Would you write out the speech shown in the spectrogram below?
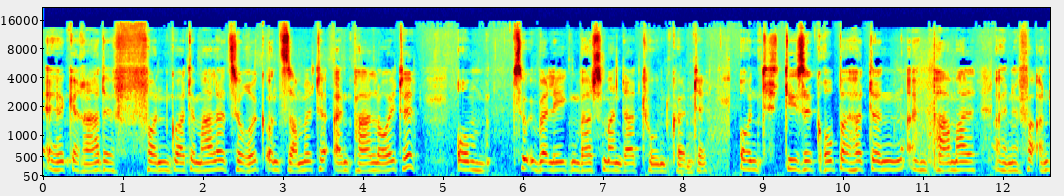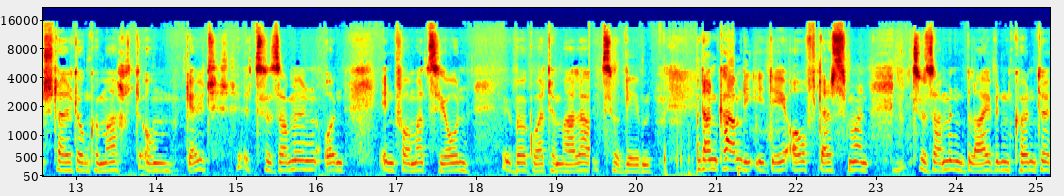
äh, gerade von Guatemala zurück und sammelte ein paar Leute, um zu überlegen, was man da tun könnte. Und diese Gruppe hat dann ein paar Mal eine Veranstaltung gemacht, um Geld zu sammeln und Informationen über Guatemala zu geben. Dann kam die Idee auf, dass man zusammenbleiben könnte,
